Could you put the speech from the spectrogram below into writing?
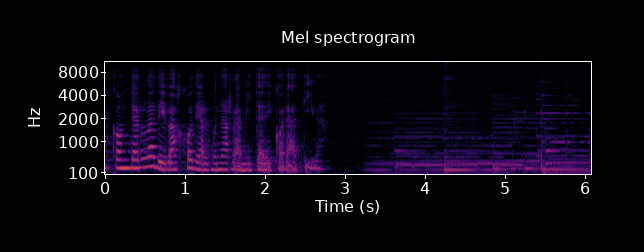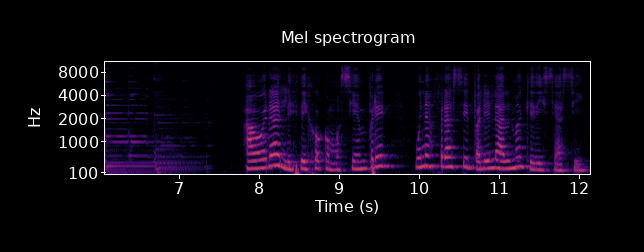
esconderla debajo de alguna ramita decorativa. Ahora les dejo como siempre una frase para el alma que dice así.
